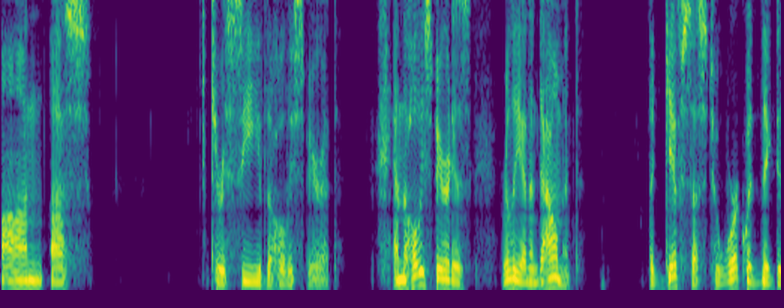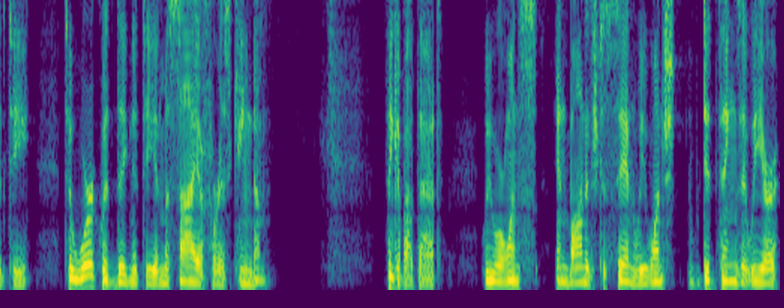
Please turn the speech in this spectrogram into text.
on us to receive the Holy Spirit. And the Holy Spirit is really an endowment that gifts us to work with dignity, to work with dignity and Messiah for his kingdom. Think about that. We were once in bondage to sin. We once did things that we are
